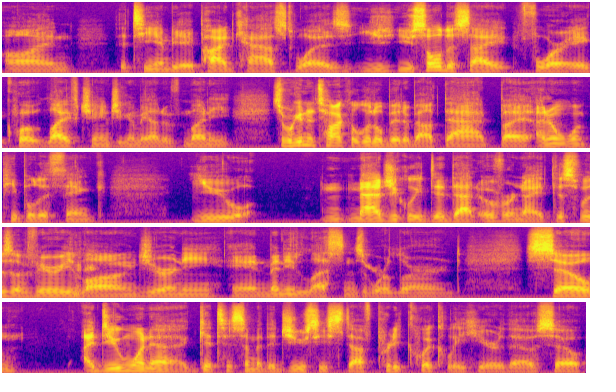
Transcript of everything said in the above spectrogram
on the TMBA podcast was you, you sold a site for a quote life changing amount of money. So we're going to talk a little bit about that, but I don't want people to think you magically did that overnight. This was a very long journey and many lessons were learned. So I do want to get to some of the juicy stuff pretty quickly here, though. So,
